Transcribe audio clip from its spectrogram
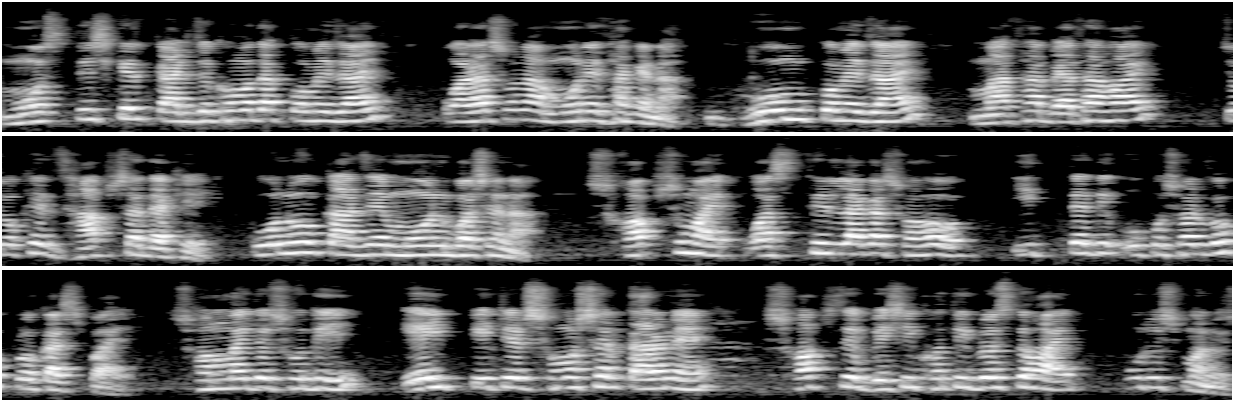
মস্তিষ্কের কার্যক্ষমতা কমে যায়, পড়াশোনা মনে থাকে না। ঘুম কমে যায়, মাথা ব্যথা হয়, চোখে ঝাপসা দেখে। কোনো কাজে মন বসে না। সব সময় অস্থির লাগা সহ ইত্যাদি উপসর্গ প্রকাশ পায়। সম্মানিত সুদী এই পেটের সমস্যার কারণে সবচেয়ে বেশি ক্ষতিগ্রস্ত হয় পুরুষ মানুষ।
